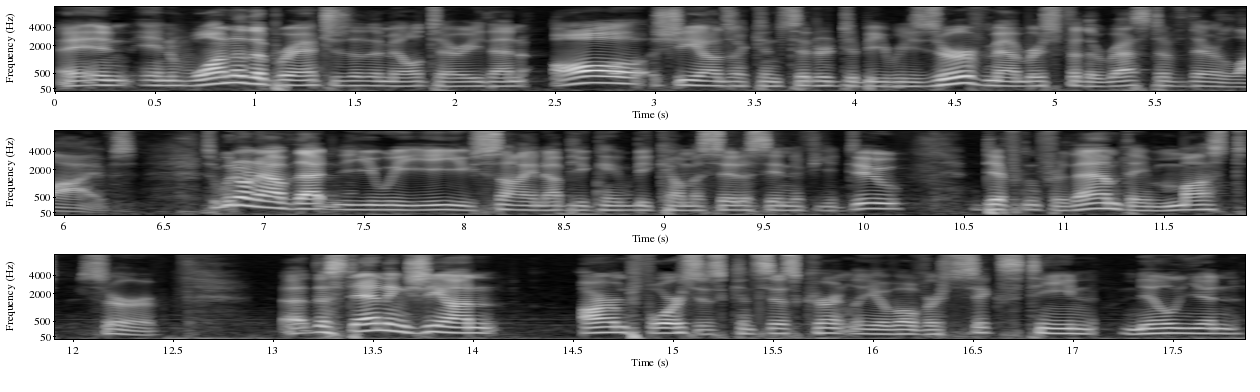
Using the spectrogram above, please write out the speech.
In, in one of the branches of the military, then all Xi'ans are considered to be reserve members for the rest of their lives. So we don't have that in the UEE. You sign up, you can become a citizen if you do. Different for them, they must serve. Uh, the standing Xi'an armed forces consist currently of over 16 million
